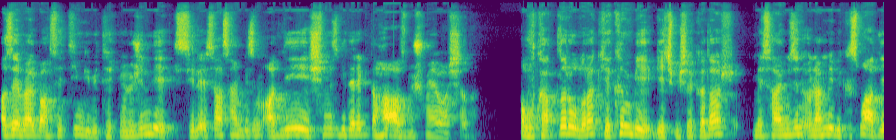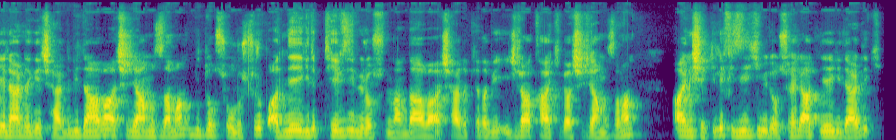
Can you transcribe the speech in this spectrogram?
Az evvel bahsettiğim gibi teknolojinin de etkisiyle esasen bizim adliye işimiz giderek daha az düşmeye başladı. Avukatlar olarak yakın bir geçmişe kadar mesaimizin önemli bir kısmı adliyelerde geçerdi. Bir dava açacağımız zaman bir dosya oluşturup adliyeye gidip tevzi bürosundan dava açardık ya da bir icra takibi açacağımız zaman aynı şekilde fiziki bir dosyayla adliyeye giderdik.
